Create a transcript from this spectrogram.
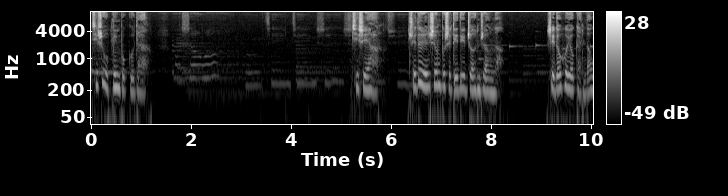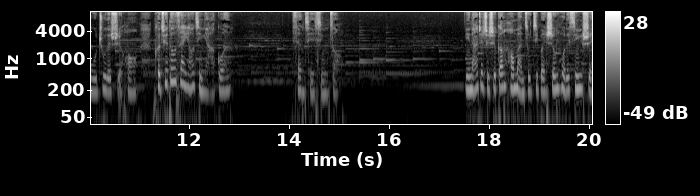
其实我并不孤单。其实呀。谁的人生不是跌跌撞撞呢？谁都会有感到无助的时候，可却都在咬紧牙关向前行走。你拿着只是刚好满足基本生活的薪水，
